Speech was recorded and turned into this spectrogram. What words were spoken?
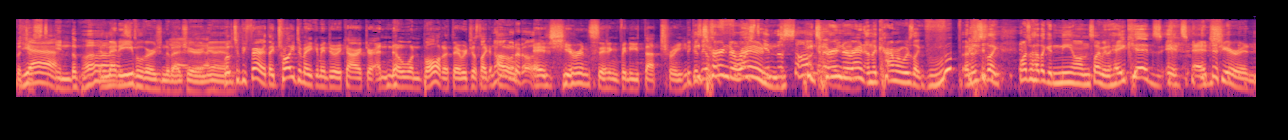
but Yeah. just in the A medieval version of Ed Sheeran. yeah. Yeah, yeah. Well, to be fair, they tried to make him into a character and no one bought it. They were just like, No oh, one at all. Ed Sheeran sitting beneath that tree. Because he they also turned around in the song He and turned everything. around, and the camera was like, whoop, and it's just like, once I had like a neon sign, like, "Hey kids, it's Ed Sheeran,"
